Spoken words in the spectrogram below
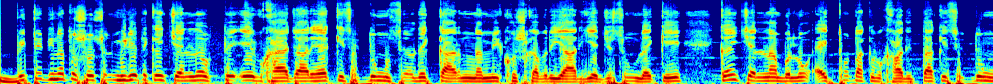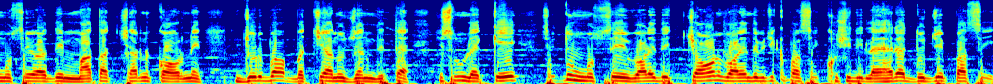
ਬੀਤੇ ਦਿਨਾਂ ਤੋਂ ਸੋਸ਼ਲ ਮੀਡੀਆ ਤੇ ਕਈ ਚੈਨਲਾਂ ਉੱਤੇ ਇਹ ਵਿਖਾਇਆ ਜਾ ਰਿਹਾ ਹੈ ਕਿ ਸਿੱਧੂ ਮੂਸੇਵਾਲੇ ਦੇ ਘਰ ਨਵੀਂ ਖੁਸ਼ਖਬਰੀ ਆ ਰਹੀ ਹੈ, ਜਿਸ ਨੂੰ ਲੈ ਕੇ ਕਈ ਚੈਨਲਾਂ ਵੱਲੋਂ ਇੱਥੋਂ ਤੱਕ ਵਿਖਾ ਦਿੱਤਾ ਕਿ ਸਿੱਧੂ ਮੂਸੇਵਾਲੇ ਦੇ ਮਾਤਾ ਚਰਨ ਕੌਰ ਨੇ ਜੁੜਵਾ ਬੱਚਿਆਂ ਨੂੰ ਜਨਮ ਦਿੱਤਾ ਜਿਸ ਨੂੰ ਲੈ ਕੇ ਸਿੱਧੂ ਮੂਸੇਵਾਲੇ ਦੇ ਚਾਹਣ ਵਾਲਿਆਂ ਦੇ ਵਿੱਚ ਇੱਕ ਪਾਸੇ ਖੁਸ਼ੀ ਦੀ ਲਹਿਰ ਹੈ, ਦੂਜੇ ਪਾਸੇ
